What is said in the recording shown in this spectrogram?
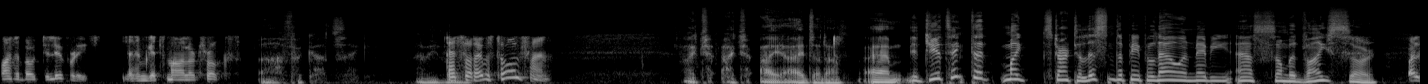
"What about deliveries? Let them get smaller trucks." Oh, for God's sake! I mean, that's what I was told, Fran. I, I, I, I don't know. Um, do you think that might start to listen to people now and maybe ask some advice or? Well,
